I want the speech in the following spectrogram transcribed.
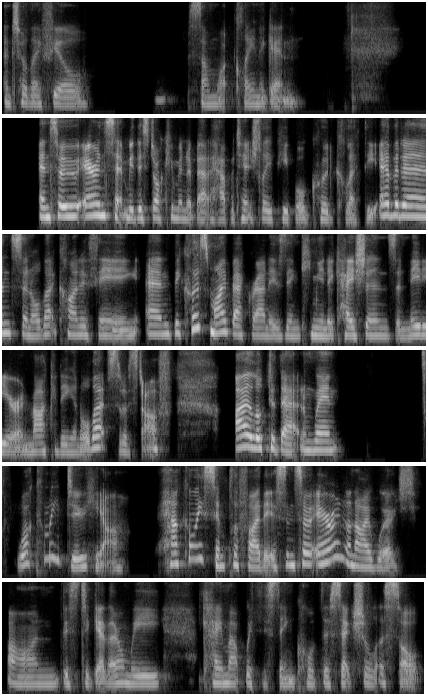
until they feel somewhat clean again. And so Erin sent me this document about how potentially people could collect the evidence and all that kind of thing. And because my background is in communications and media and marketing and all that sort of stuff, I looked at that and went, what can we do here? How can we simplify this? And so Erin and I worked on this together and we came up with this thing called the Sexual Assault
